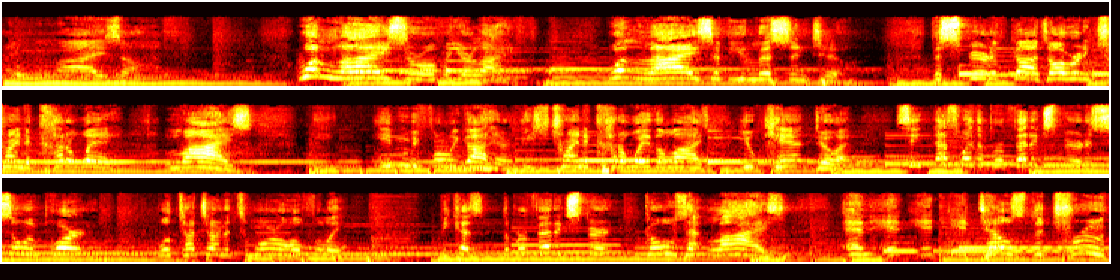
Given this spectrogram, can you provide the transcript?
Break lies off. What lies are over your life? What lies have you listened to? The Spirit of God's already trying to cut away lies. Even before we got here, He's trying to cut away the lies. You can't do it. See, that's why the prophetic spirit is so important. We'll touch on it tomorrow, hopefully, because the prophetic spirit goes at lies and it, it, it tells the truth.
